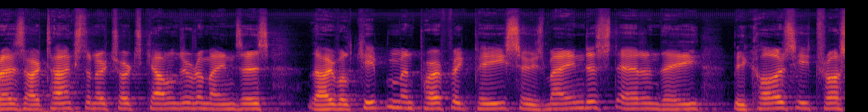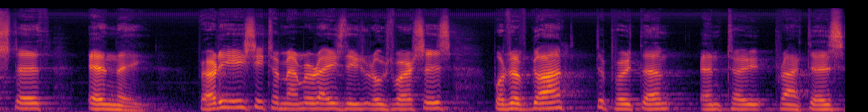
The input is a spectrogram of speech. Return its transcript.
as our text in our church calendar reminds us, Thou wilt keep him in perfect peace, whose mind is stayed in thee, because he trusteth in thee. Very easy to memorize these, those verses, but we've got to put them into practice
